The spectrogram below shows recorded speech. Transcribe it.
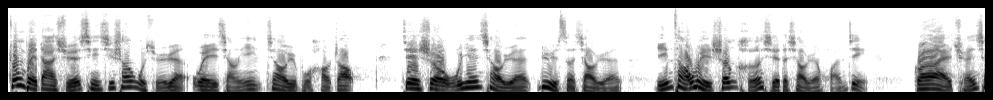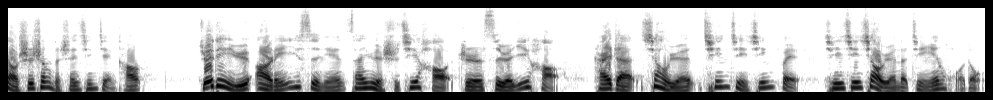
中北大学信息商务学院为响应教育部号召，建设无烟校园、绿色校园，营造卫生和谐的校园环境，关爱全校师生的身心健康，决定于二零一四年三月十七号至四月一号开展校园清净心肺、清新校园的禁烟活动。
